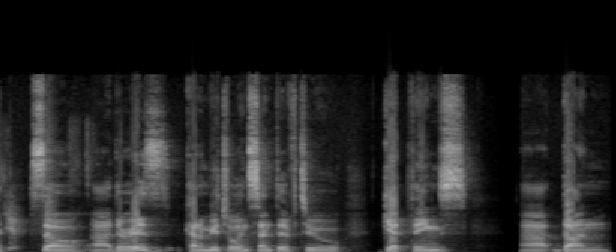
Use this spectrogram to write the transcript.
so uh, there is kind of mutual incentive to get things uh, done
